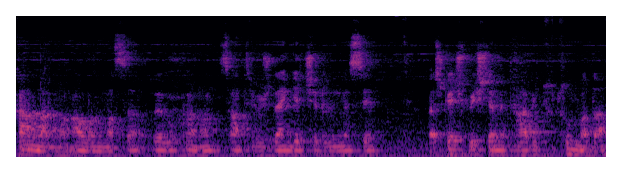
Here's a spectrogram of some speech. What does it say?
kanlarının alınması ve bu kanın santrifüjden geçirilmesi, başka hiçbir işleme tabi tutulmadan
